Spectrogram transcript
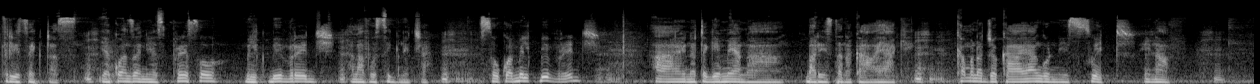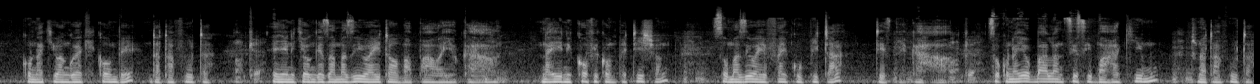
three sectors. Mm -hmm. Ya kwanza ni espresso, milk beverage, alafu signature. So kwa milk beverage uh, inategemea na barista na kahawa yake. Kama najua kahawa yangu ni sweet enough, kuna kiwango ya kikombe nitatafuta. Okay. yenye nikiongeza maziwa ita overpower hiyo kahawa. Na hii ni coffee competition. So maziwa haifai kupita taste ya kahawa Okay. so kuna hiyo balance sisi mahakimu mm -hmm. tunatafuta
